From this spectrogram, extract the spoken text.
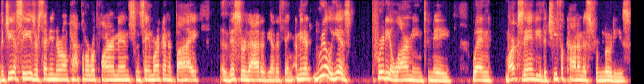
The GSEs are setting their own capital requirements and saying we're going to buy this or that or the other thing. I mean, it really is pretty alarming to me when Mark Zandi, the chief economist from Moody's,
